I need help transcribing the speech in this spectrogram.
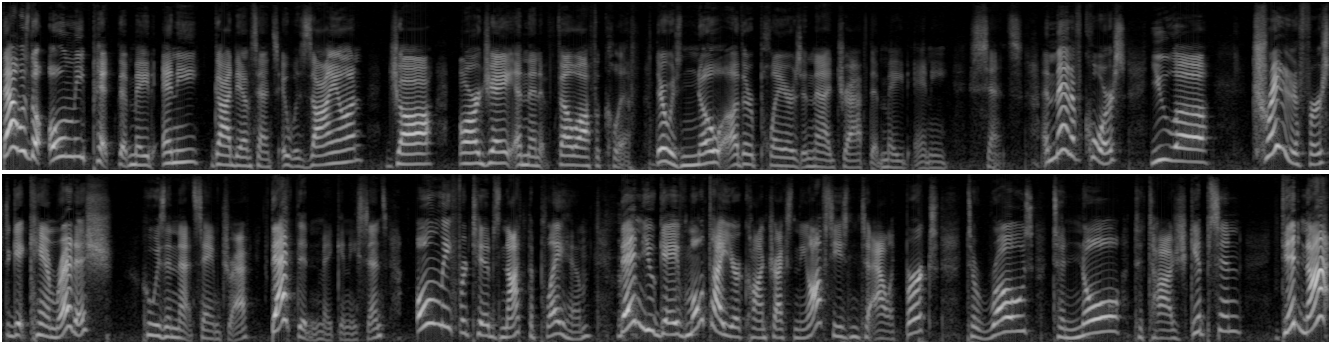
That was the only pick that made any goddamn sense. It was Zion, Ja, RJ, and then it fell off a cliff. There was no other players in that draft that made any sense. And then, of course, you uh, traded a first to get Cam Reddish, who was in that same draft. That didn't make any sense. Only for Thibs not to play him. Then you gave multi year contracts in the offseason to Alec Burks, to Rose, to Noel, to Taj Gibson. Did not,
